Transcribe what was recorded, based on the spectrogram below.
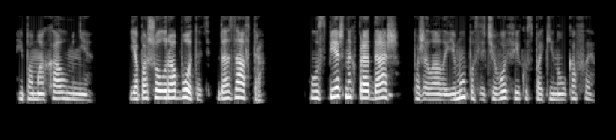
и помахал мне. «Я пошел работать. До завтра!» «Успешных продаж!» — пожелала ему, после чего Фикус покинул кафе.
